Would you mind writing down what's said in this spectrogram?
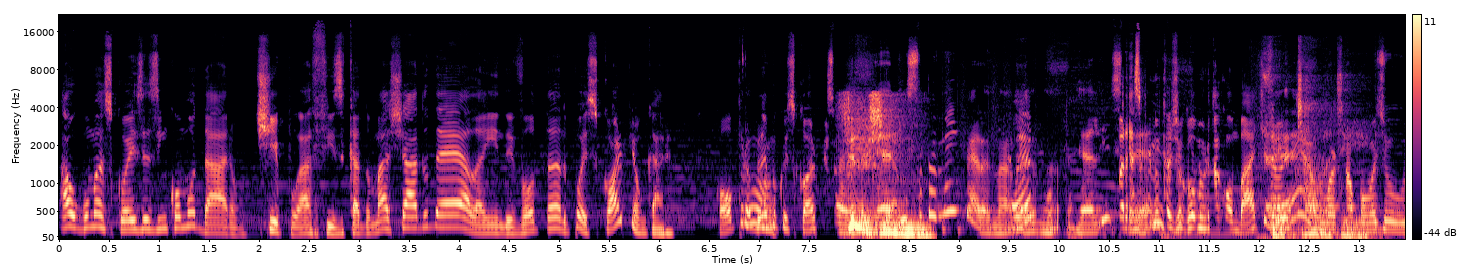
algumas coisas incomodaram. Tipo, a física do machado dela, indo e voltando. Pô, Scorpion, cara. Qual o problema Pô, com o Scorpion? É realista também, cara. Nada, É, nada- realista. Parece que é. nunca jogou Mortal Kombat, né? É, o Mortal Kombat, o,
